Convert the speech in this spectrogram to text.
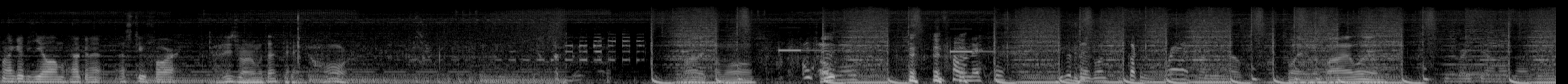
When I get the yellow, I'm hooking it. That's too far. God, he's running with that thing hard. Why they come off? Oh, man. He's a big one. Stuck in the grass right now. Playing the violin. He's right down on that again.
